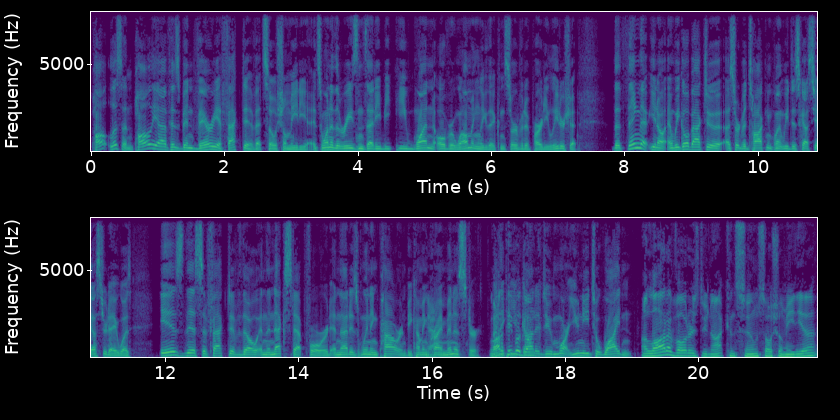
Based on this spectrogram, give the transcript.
Paul, listen, Poilievre has been very effective at social media. It's one of the reasons that he be, he won overwhelmingly the Conservative Party leadership. The thing that you know, and we go back to a, sort of a talking point we discussed yesterday was. Is this effective though in the next step forward, and that is winning power and becoming Yeah. prime minister? A lot of people got to don't- more. You need to widen. A lot of voters do not consume social media,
